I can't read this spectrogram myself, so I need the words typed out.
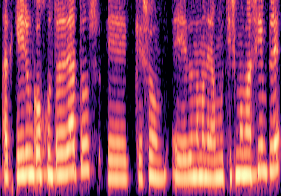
adquirir un conjunto de datos eh, que son eh, de una manera muchísimo más simple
